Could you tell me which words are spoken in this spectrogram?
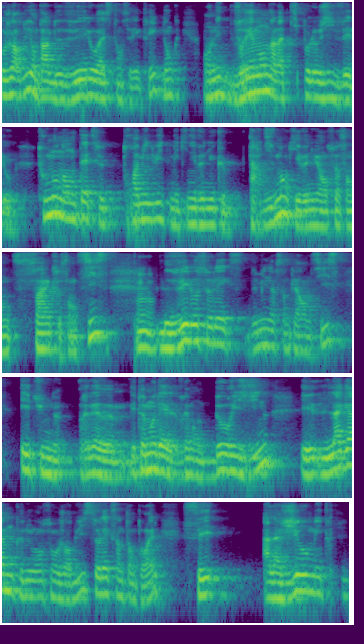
Aujourd'hui, on parle de vélo à assistance électrique, donc on est vraiment dans la typologie vélo. Tout le monde a en tête ce 3008, mais qui n'est venu que tardivement, qui est venu en 65-66. Mmh. Le vélo Solex de 1946 est, une, euh, est un modèle vraiment d'origine. Et la gamme que nous lançons aujourd'hui, Solex Intemporel, c'est à la géométrie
